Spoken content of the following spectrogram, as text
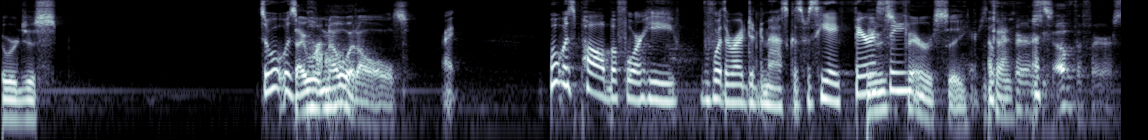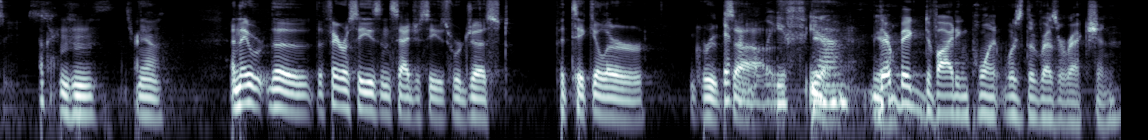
they were just So what was they were know-it-alls. right. What was Paul before he before the road to Damascus? Was he a pharisee He was a Pharisee? Pharisee. Okay. Pharisee of the Pharisees. Okay. mm-hmm. That's right. Yeah. And they were the the Pharisees and Sadducees were just particular groups Different of belief. Yeah. Their big dividing point was the resurrection.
